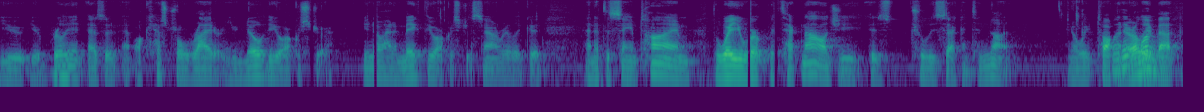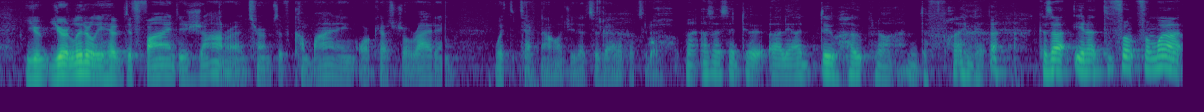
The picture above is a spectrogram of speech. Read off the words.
You, you're mm-hmm. brilliant as an orchestral writer. You know the orchestra. You know how to make the orchestra sound really good. And at the same time, the way you work with technology is truly second to none. You know, we were talking think earlier one- about you, you literally have defined a genre in terms of combining orchestral writing with the technology that's available today. But As I said to you earlier, I do hope not. I haven't defined it because you know, from from where I,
